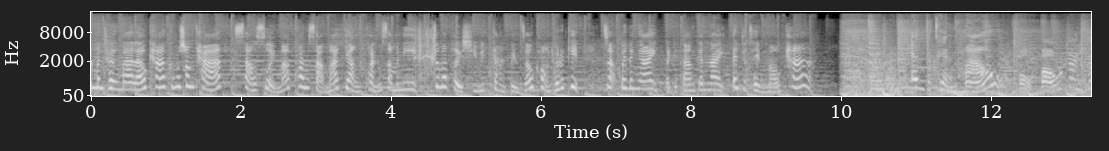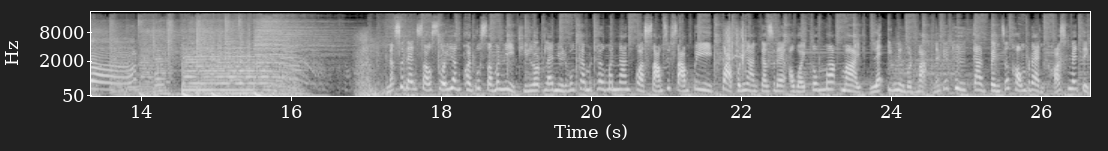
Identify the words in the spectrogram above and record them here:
วันบันเทิงมาแล้วค่ะคุณผู้ชมคะสาวสวยมากความสามารถอย่างขวัญอุสามณี จะมาเผยชีวิตการเป็นเจ้าของธุรกิจ จะเป็นยังไงไปติดตามกันใน Entertain m o u t ค่ะเอนเตอร์เทนเมาส์ก็เมาส์ได้นะ นักแสดงสาวสวยอย่างขวัญอุสามณีที่ลดแล่นอยู่ในวงการบันเทิงมานานกว่า 33 ปี ฝากผลงานการแสดงเอาไว้ก็มากมาย และอีกหนึ่งบทบาทนั่นก็คือการเป็นเจ้าของแบรนด์คอสเมติก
